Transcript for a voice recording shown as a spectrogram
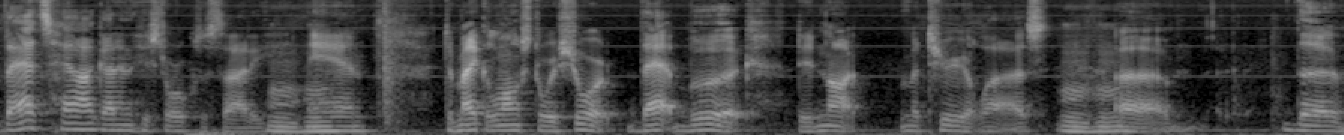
that's how I got into the historical society. And to make a long story short, that book did not materialize. Uh, the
